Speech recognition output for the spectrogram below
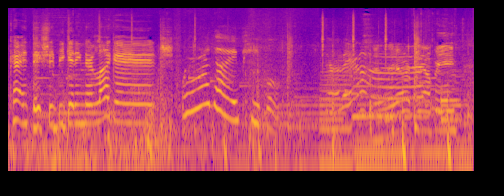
okay, they should be getting their luggage. Where are they people? There they are. They are, Penelope.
